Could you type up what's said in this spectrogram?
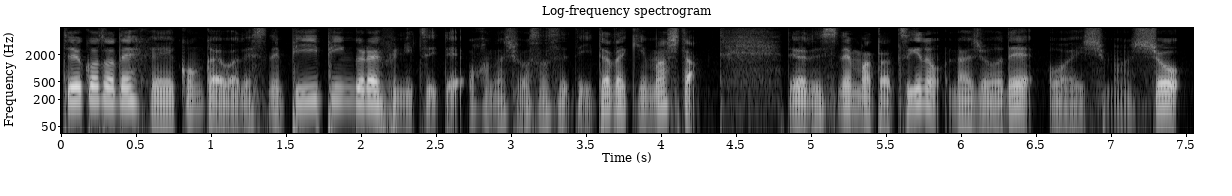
ということで、えー、今回はですね、ピーピングライフについてお話をさせていただきました。ではですね、また次のラジオでお会いしましょう。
